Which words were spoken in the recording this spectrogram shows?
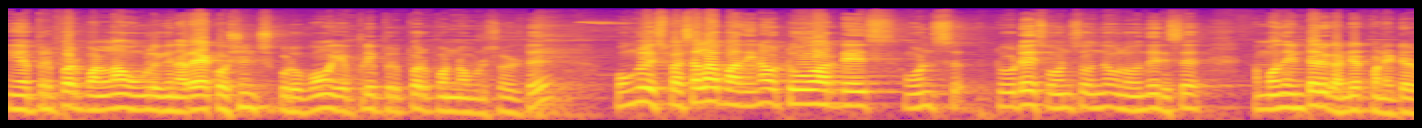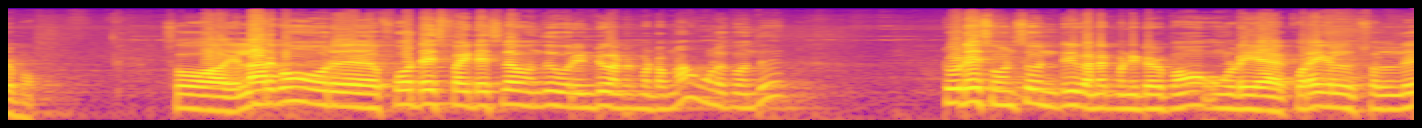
நீங்கள் ப்ரிப்பேர் பண்ணலாம். உங்களுக்கு நிறைய கொஷின்ஸ் கொடுப்போம். எப்படி ப்ரிப்பேர் பண்ணணும் அப்படின்னு சொல்லிட்டு உங்களுக்கு ஸ்பெஷலாக பார்த்தீங்கன்னா two or days once two days once வந்து உங்களுக்கு வந்து ரிச நம்ம வந்து இன்டர்வியூ கண்டக்ட் பண்ணிகிட்டே இருப்போம். ஸோ எல்லாருக்கும் ஒரு ஃபோர் டேஸ் ஃபைவ் டேஸில் வந்து ஒரு இன்டர்வியூ கண்டக்ட் பண்ணோம்னா உங்களுக்கு வந்து டூ டேஸ் ஒன்ஸும் இன்டர்வியூ கண்டக்ட் பண்ணிட்டு இருப்போம். உங்களுடைய குறைகள் சொல்லு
